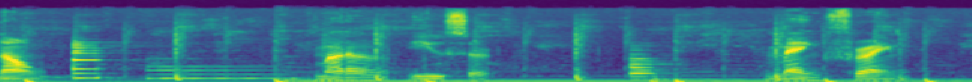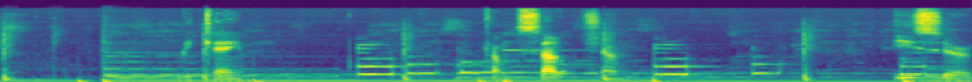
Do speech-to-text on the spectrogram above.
known model user mainframe became consumption. Easier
